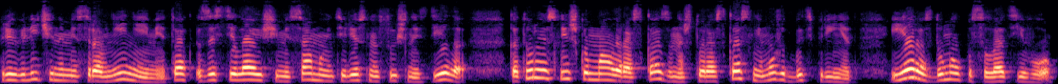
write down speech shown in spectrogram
преувеличенными сравнениями, так застилающими самую интересную сущность дела, которое слишком мало рассказано, что рассказ не может быть принят, и я раздумал посылать его.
